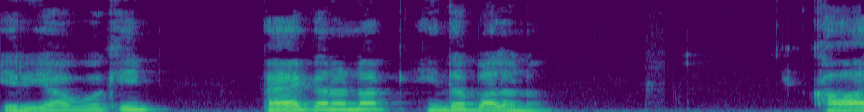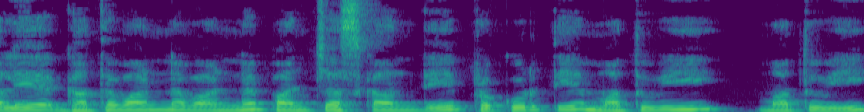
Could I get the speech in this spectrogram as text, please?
ඉරියව්වකින් පෑ ගණනක් හිඳ බලනු. කාලය ගතවන්න වන්න පංචස්කන්ධයේ ප්‍රകൃතිය මතුවී මතුවී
